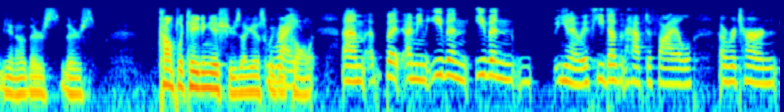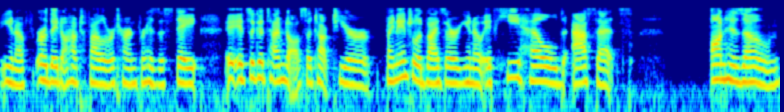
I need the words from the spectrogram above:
you know there's there's complicating issues, I guess we right. could call it. Um, but I mean, even even you know, if he doesn't have to file a return, you know, or they don't have to file a return for his estate, it's a good time to also talk to your financial advisor. You know, if he held assets on his own,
